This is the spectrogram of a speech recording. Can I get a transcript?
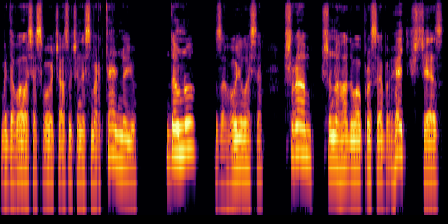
видавалася свого часу чи не смертельною, давно загоїлася, шрам, що нагадував про себе, геть щез.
